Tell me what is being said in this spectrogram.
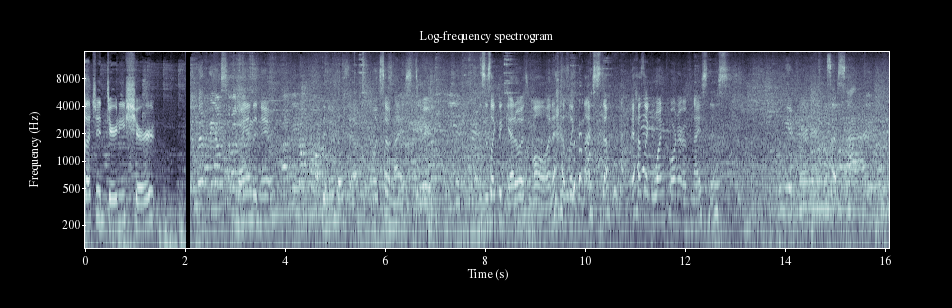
such a dirty shirt. In the new, the new Hillsdale. It looks so nice. It's weird. This is like the ghettoest mall, and it has like nice stuff. It has like one corner of niceness. So sad.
